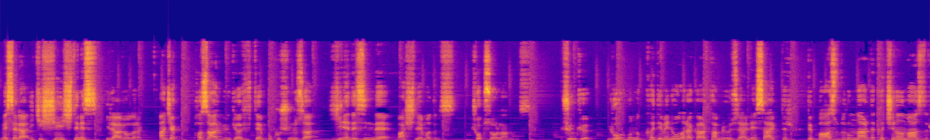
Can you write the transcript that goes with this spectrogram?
mesela iki şişe içtiniz ilave olarak. Ancak pazar günkü hafif tempo koşunuza yine de zinde başlayamadınız. Çok zorlandınız. Çünkü yorgunluk kademeli olarak artan bir özelliğe sahiptir ve bazı durumlarda kaçınılmazdır.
